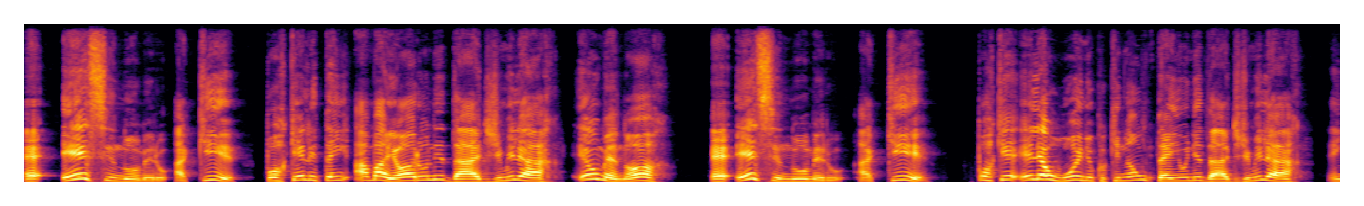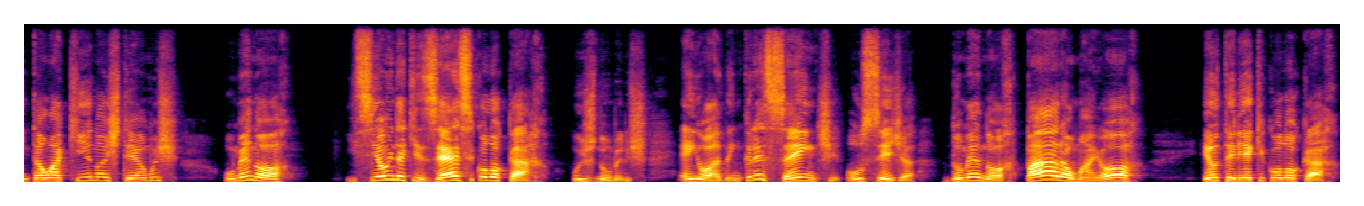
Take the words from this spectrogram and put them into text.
é esse número aqui, porque ele tem a maior unidade de milhar. E o menor é esse número aqui, porque ele é o único que não tem unidade de milhar. Então, aqui nós temos o menor. E se eu ainda quisesse colocar os números em ordem crescente, ou seja, do menor para o maior, eu teria que colocar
